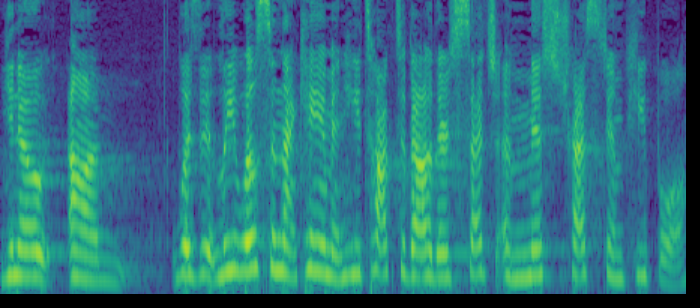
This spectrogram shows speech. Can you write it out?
You know, um, was it Lee Wilson that came and he talked about there's such a mistrust in people.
